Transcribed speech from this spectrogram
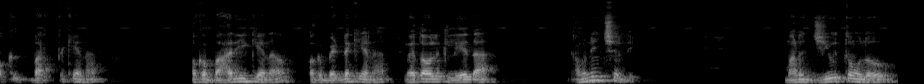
ఒక భర్తకేనా? ఒక భార్యకేనా? ఒక బిడ్డకేనా? మిగతా వాళ్ళకి లేదా? గమనించండి. మన జీవితంలో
